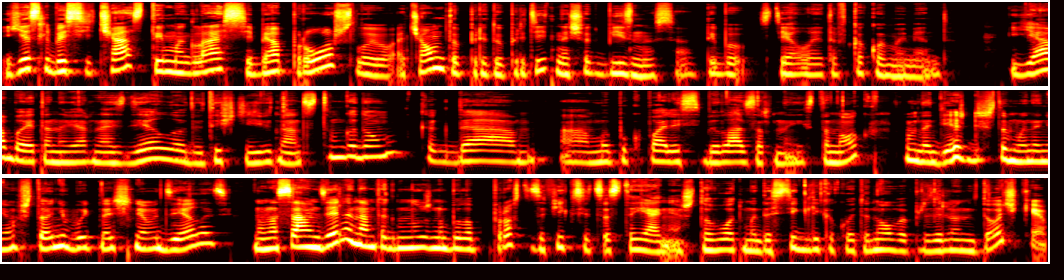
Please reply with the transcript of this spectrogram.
Если бы сейчас ты могла себя прошлую о чем-то предупредить насчет бизнеса, ты бы сделала это в какой момент? Я бы это, наверное, сделала в 2019 году, когда а, мы покупали себе лазерный станок в надежде, что мы на нем что-нибудь начнем делать. Но на самом деле нам тогда нужно было просто зафиксить состояние, что вот мы достигли какой-то новой определенной точки,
